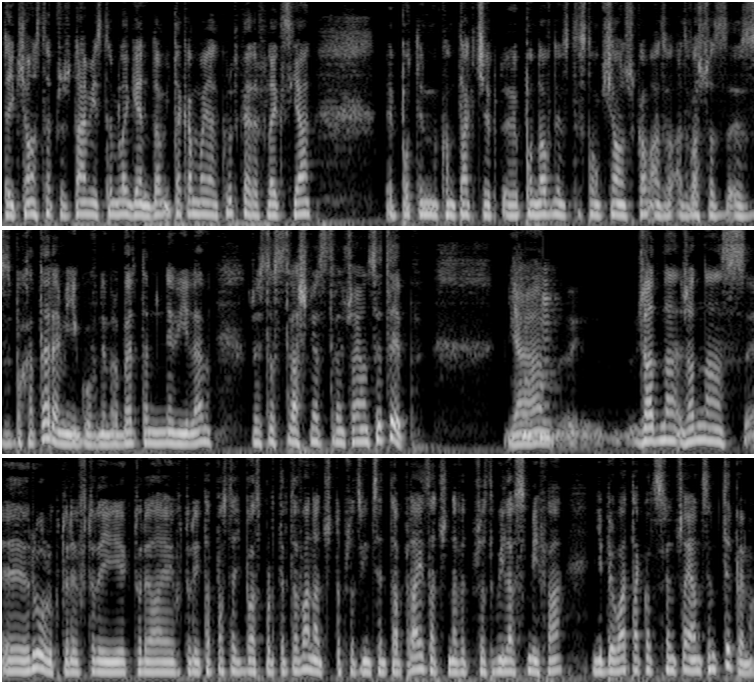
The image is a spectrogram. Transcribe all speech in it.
Tej książce przeczytałem, jestem legendą i taka moja krótka refleksja e, po tym kontakcie e, ponownym z, z tą książką, a, a zwłaszcza z, z, bohaterem jej głównym, Robertem Nevillem, że jest to strasznie odstręczający typ. Ja, żadna, żadna z e, ról, które, w, której, która, w której ta postać była sportretowana, czy to przez Vincenta Price'a, czy nawet przez Willa Smitha, nie była tak odstręczającym typem.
